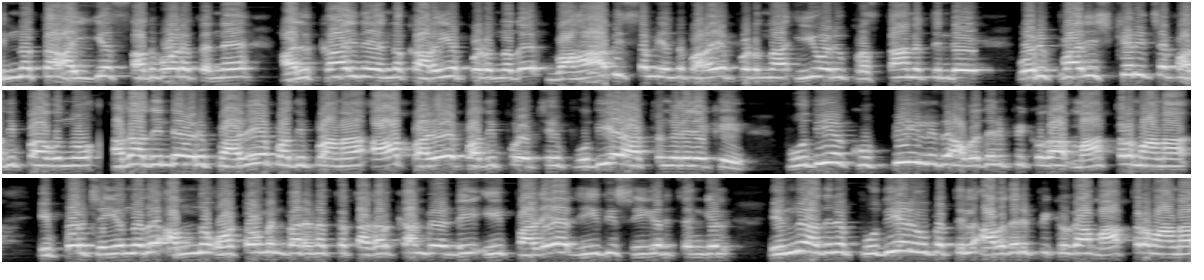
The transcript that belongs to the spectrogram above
ഇന്നത്തെ ഐ എസ് അതുപോലെ തന്നെ അൽ ഖായിദ എന്നൊക്കെ അറിയപ്പെടുന്നത് വഹാബിസം എന്ന് പറയപ്പെടുന്ന ഈ ഒരു പ്രസ്ഥാനത്തിന്റെ ഒരു പരിഷ്കരിച്ച പതിപ്പാകുന്നു. അത് അതിന്റെ ഒരു പഴയ പതിപ്പാണ്. ആ പഴയ പതിപ്പ് വെച്ച് പുതിയ രാഷ്ട്രങ്ങളിലേക്ക് പുതിയ കുപ്പിയിൽ ഇത് അവതരിപ്പിക്കുക മാത്രമാണ് ഇപ്പോൾ ചെയ്യുന്നത് അന്ന് ഓട്ടോമൻ ഭരണത്തെ തകർക്കാൻ വേണ്ടി ഈ പഴയ രീതി സ്വീകരിച്ചെങ്കിൽ ഇന്ന് അതിനെ പുതിയ രൂപത്തിൽ അവതരിപ്പിക്കുക മാത്രമാണ്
